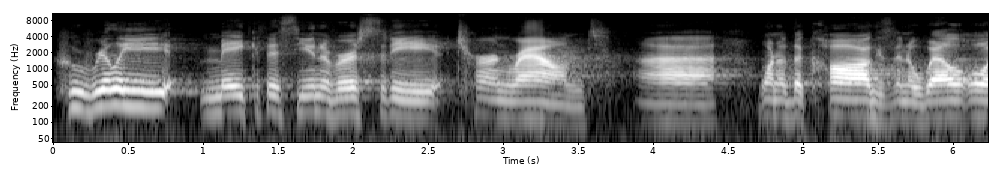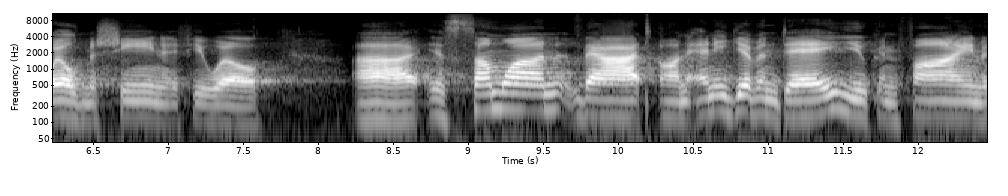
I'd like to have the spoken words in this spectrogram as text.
who really make this university turn round, uh, one of the cogs in a well oiled machine, if you will, uh, is someone that on any given day you can find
